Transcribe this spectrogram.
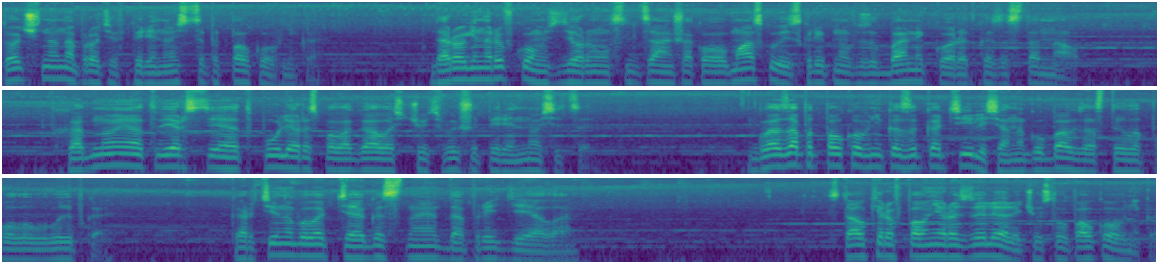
точно напротив переносицы подполковника. Дорогин рывком сдернул с лица Аншакова маску и, скрипнув зубами, коротко застонал. Входное отверстие от пули располагалось чуть выше переносицы. Глаза подполковника закатились, а на губах застыла полуулыбка. Картина была тягостная до предела. Сталкеры вполне разделяли чувства полковника.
